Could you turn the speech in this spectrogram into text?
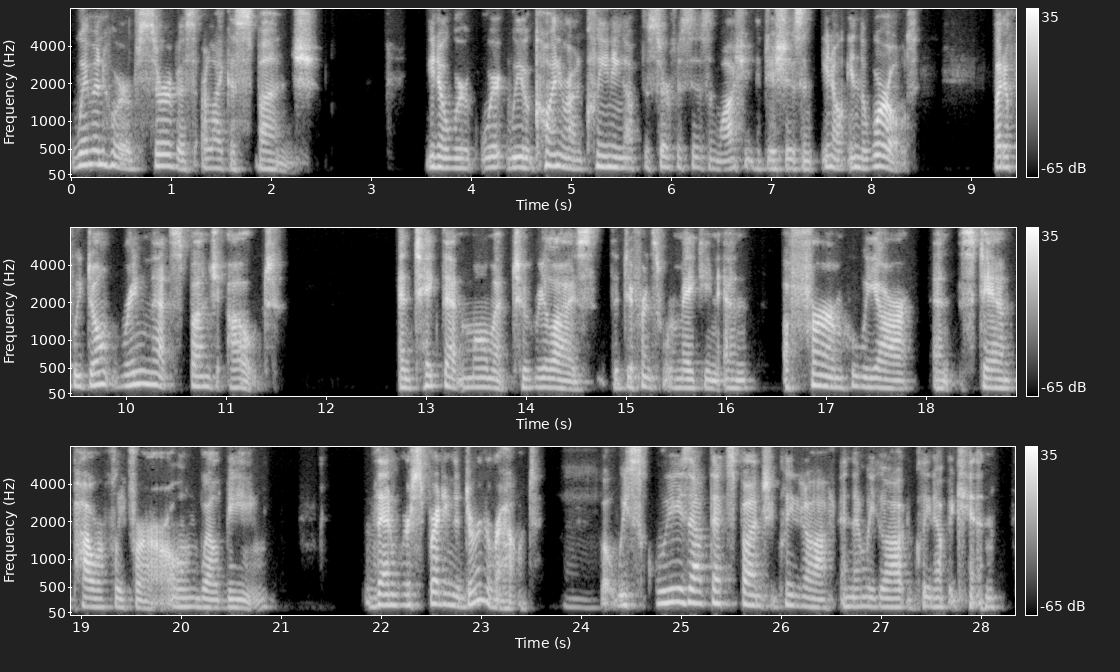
women who are of service are like a sponge. You know, we're, we're, we are going around cleaning up the surfaces and washing the dishes and, you know, in the world. But if we don't wring that sponge out, and take that moment to realize the difference we're making and affirm who we are and stand powerfully for our own well-being then we're spreading the dirt around mm. but we squeeze out that sponge and clean it off and then we go out and clean up again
